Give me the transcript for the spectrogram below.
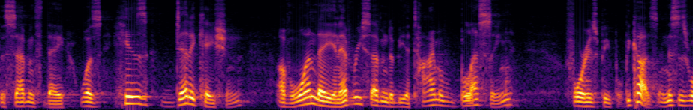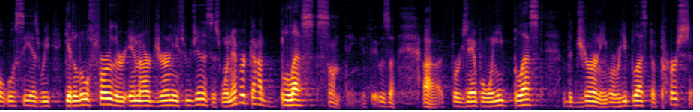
the seventh day was his dedication of one day in every seven to be a time of blessing for his people. Because, and this is what we'll see as we get a little further in our journey through Genesis, whenever God blessed something, if it was a, uh, for example, when he blessed the journey or he blessed a person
